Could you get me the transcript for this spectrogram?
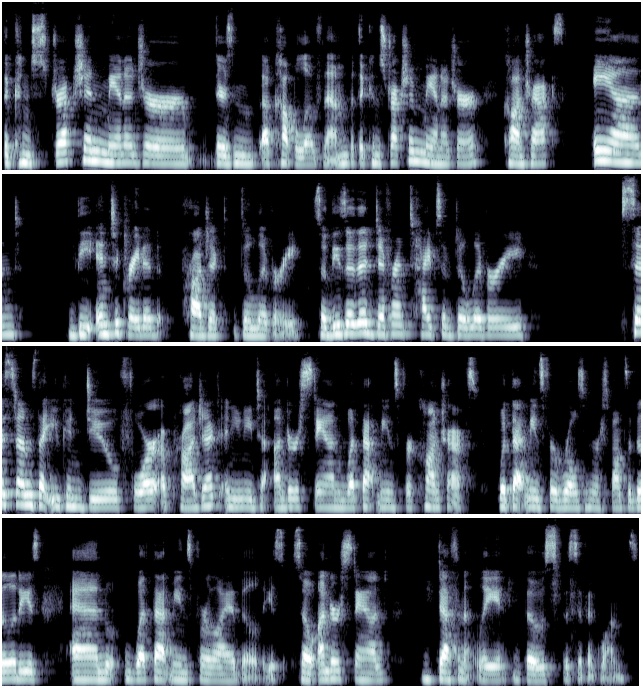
the construction manager, there's a couple of them, but the construction manager contracts and the integrated project delivery. So these are the different types of delivery systems that you can do for a project. And you need to understand what that means for contracts, what that means for roles and responsibilities, and what that means for liabilities. So understand definitely those specific ones.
